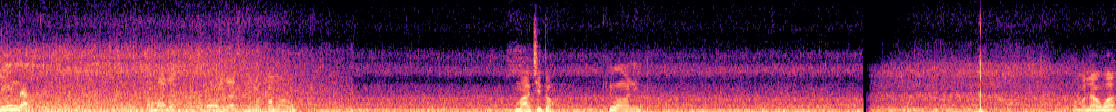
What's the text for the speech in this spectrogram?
Linda. Vamos allá, vamos allá, si estamos cómodos. Machito. Qué bonito. Vamos al agua.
